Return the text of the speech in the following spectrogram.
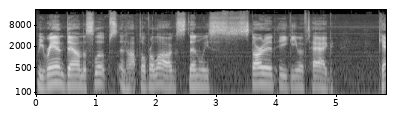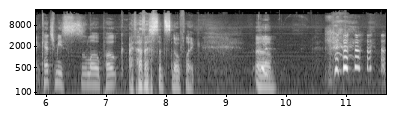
We ran down the slopes and hopped over logs. Then we s- started a game of tag. Can't catch me, slow poke. I thought that said snowflake. Um,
